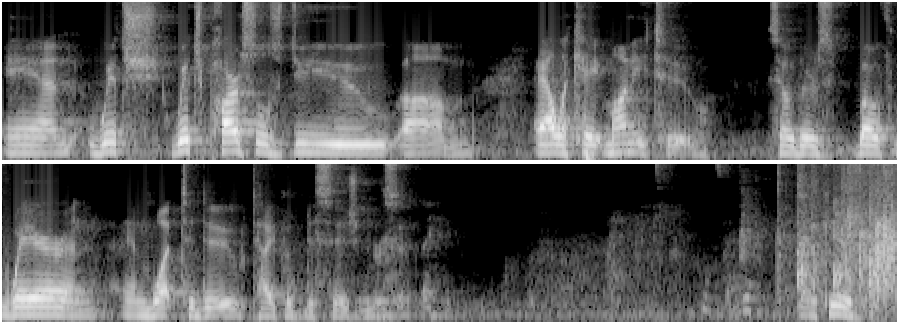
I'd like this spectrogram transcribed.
and which, which parcels do you um, allocate money to. So there's both where and, and what to do type of decisions. thank you. Thank you.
